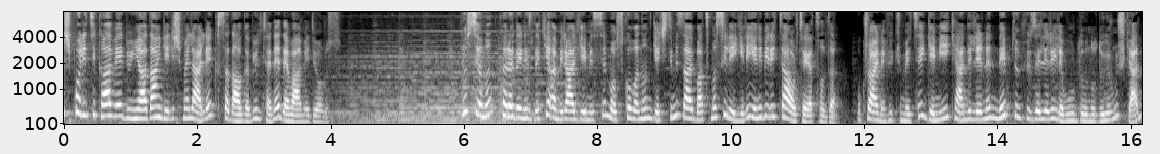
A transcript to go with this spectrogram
Dış politika ve dünyadan gelişmelerle kısa dalga bültene devam ediyoruz. Rusya'nın Karadeniz'deki amiral gemisi Moskova'nın geçtiğimiz ay batması ile ilgili yeni bir iddia ortaya atıldı. Ukrayna hükümeti gemiyi kendilerinin Neptün füzeleriyle vurduğunu duyurmuşken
